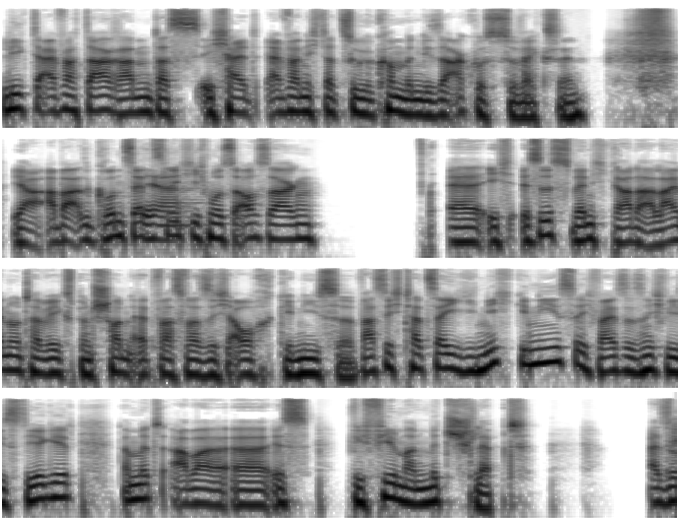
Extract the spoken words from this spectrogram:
Liegt einfach daran, dass ich halt einfach nicht dazu gekommen bin, diese Akkus zu wechseln. Ja, aber grundsätzlich, Ja. ich muss auch sagen, äh, ich, es ist, wenn ich gerade alleine unterwegs bin, schon etwas, was ich auch genieße. Was ich tatsächlich nicht genieße, ich weiß jetzt nicht, wie es dir geht damit, aber äh, ist, wie viel man mitschleppt. Also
